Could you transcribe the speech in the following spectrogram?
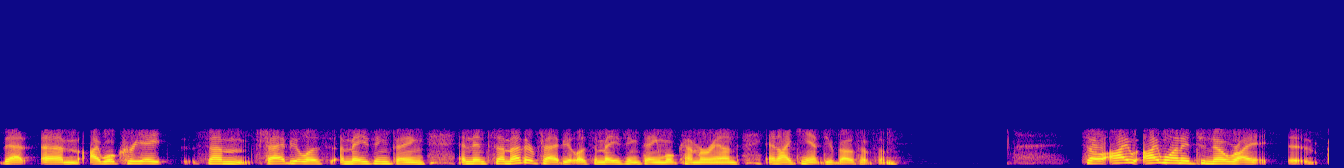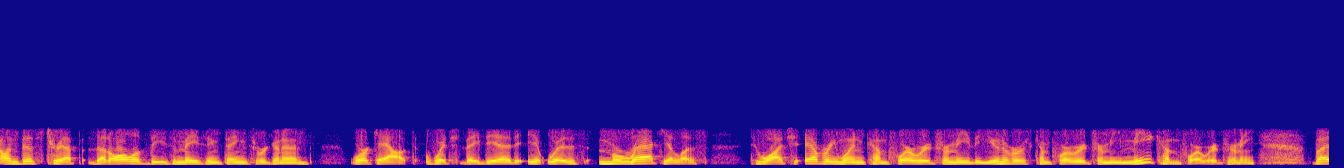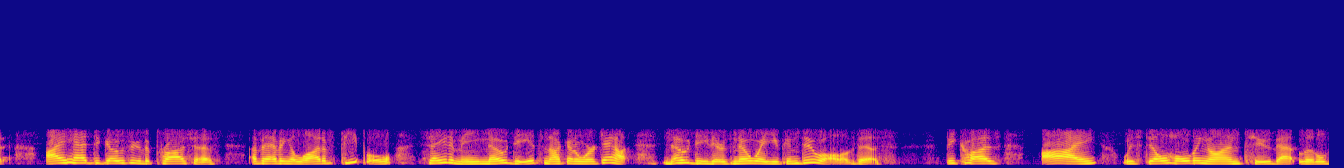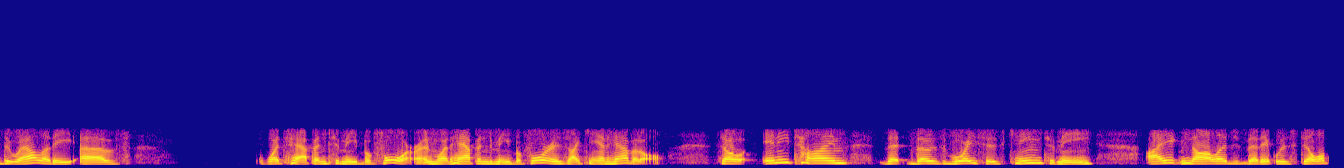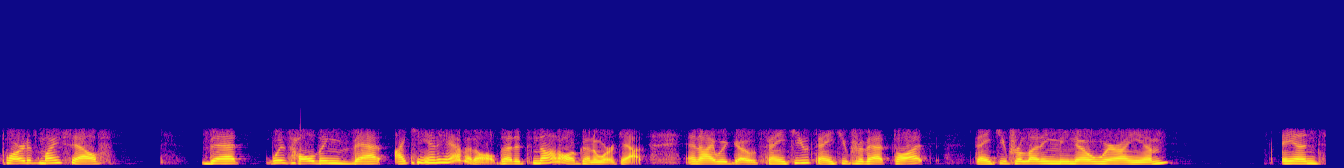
That um, I will create some fabulous, amazing thing, and then some other fabulous, amazing thing will come around, and I can't do both of them. So I I wanted to know right uh, on this trip that all of these amazing things were going to work out, which they did. It was miraculous to watch everyone come forward for me, the universe come forward for me, me come forward for me. But I had to go through the process of having a lot of people say to me, no, Dee, it's not going to work out. No, Dee, there's no way you can do all of this. Because I was still holding on to that little duality of what's happened to me before. And what happened to me before is I can't have it all. So any time that those voices came to me, I acknowledged that it was still a part of myself that was holding that I can't have it all, that it's not all going to work out. And I would go, thank you, thank you for that thought. Thank you for letting me know where I am. And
